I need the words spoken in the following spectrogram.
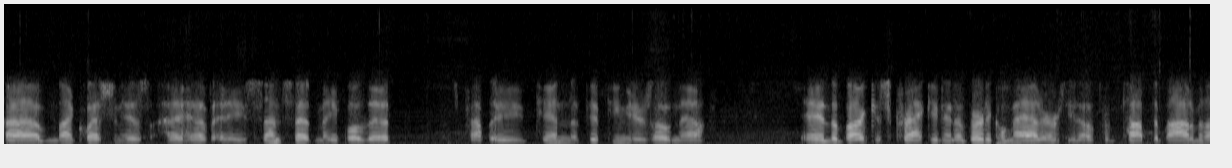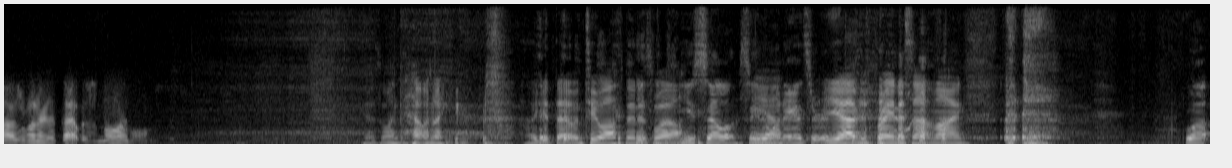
Uh, my question is I have a sunset maple that's probably 10 to 15 years old now, and the bark is cracking in a vertical manner, you know, from top to bottom, and I was wondering if that was normal. There's one that one I, I get that one too often as well. You sell them, so you Yeah. don't want to answer it. Yeah, I'm just praying it's not mine. Well,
